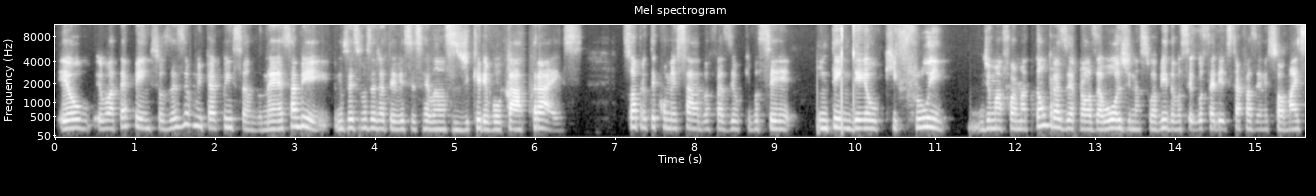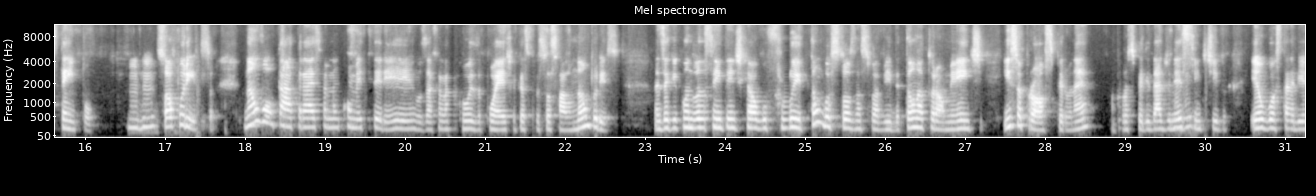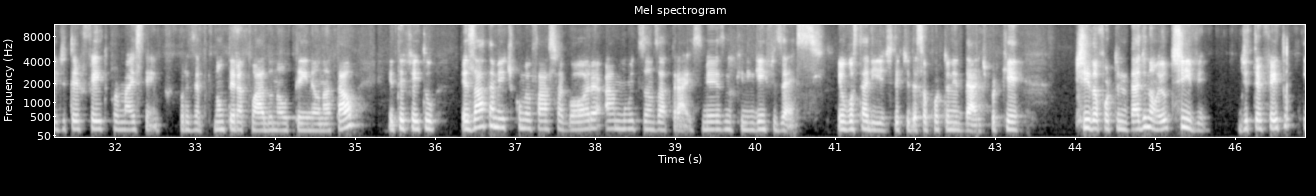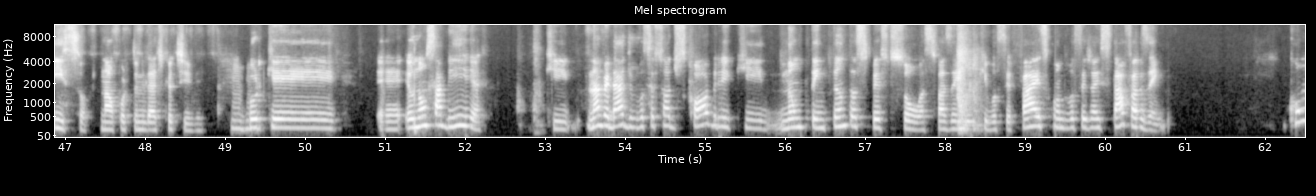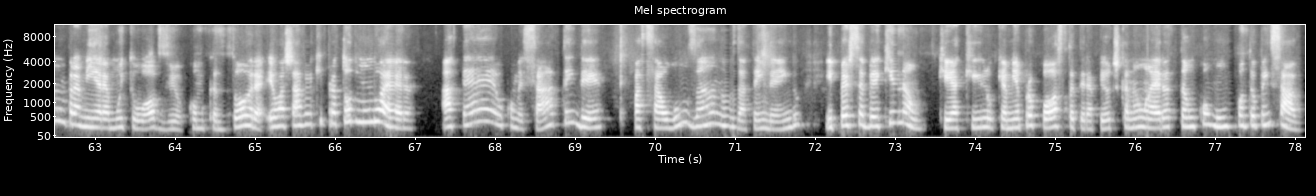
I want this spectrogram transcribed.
Eu, eu até penso, às vezes eu me pego pensando, né? Sabe, não sei se você já teve esses relances de querer voltar atrás, só para ter começado a fazer o que você entendeu que flui de uma forma tão prazerosa hoje na sua vida, você gostaria de estar fazendo isso há mais tempo? Uhum. Só por isso. Não voltar atrás para não cometer erros, aquela coisa poética que as pessoas falam, não por isso. Mas é que quando você entende que algo flui tão gostoso na sua vida, tão naturalmente, isso é próspero, né? A prosperidade uhum. nesse sentido, eu gostaria de ter feito por mais tempo. Por exemplo, não ter atuado na UTI neonatal e ter feito exatamente como eu faço agora há muitos anos atrás, mesmo que ninguém fizesse. Eu gostaria de ter tido essa oportunidade, porque tido a oportunidade, não, eu tive de ter feito isso na oportunidade que eu tive. Uhum. Porque é, eu não sabia que, na verdade, você só descobre que não tem tantas pessoas fazendo o que você faz quando você já está fazendo. Como para mim era muito óbvio como cantora, eu achava que para todo mundo era. Até eu começar a atender, passar alguns anos atendendo e perceber que não, que aquilo, que a minha proposta terapêutica não era tão comum quanto eu pensava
